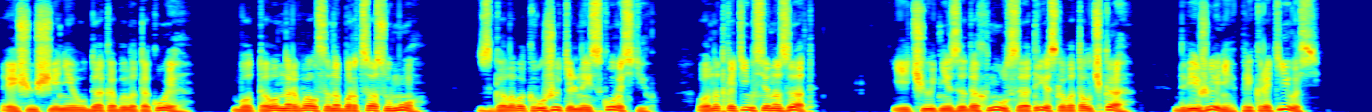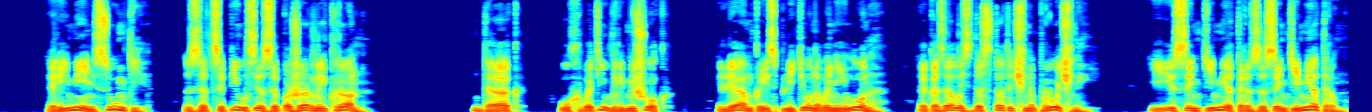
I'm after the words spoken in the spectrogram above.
Ощущение у было такое, будто он нарвался на борца с умо. С головокружительной скоростью он откатился назад и чуть не задохнулся от резкого толчка. Движение прекратилось. Ремень сумки зацепился за пожарный кран. Дак ухватил ремешок. Лямка из плетеного нейлона оказалась достаточно прочной, и сантиметр за сантиметром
